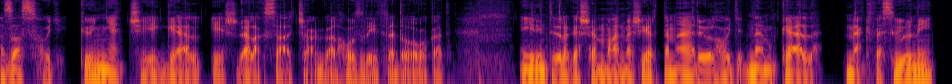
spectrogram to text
az az, hogy könnyedséggel és relaxáltsággal hoz létre dolgokat. Érintőlegesen már meséltem erről, hogy nem kell megfeszülni,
